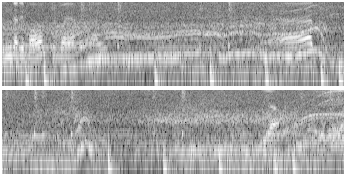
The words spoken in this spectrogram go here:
Ini dari bawah coba ya. Set. ya ya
